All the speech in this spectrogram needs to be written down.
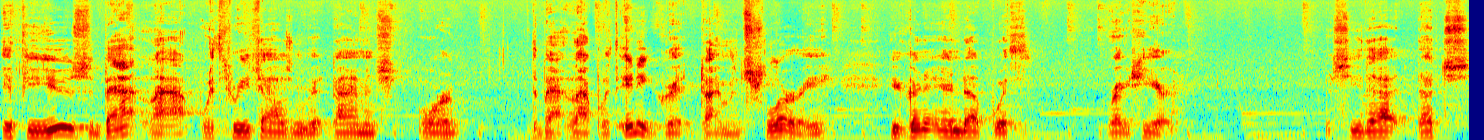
if you use the bat lap with 3000 grit diamonds or the bat lap with any grit diamond slurry, you're going to end up with right here. You see that? That's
